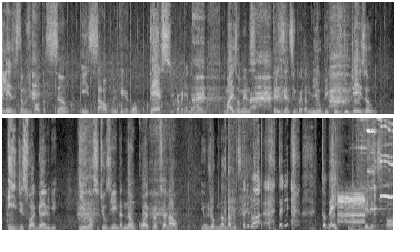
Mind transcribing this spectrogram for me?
Beleza, estamos de volta são e salvo. E o que que acontece? O Caverninha levou mais ou menos 350 mil bicos do Jason e de sua gangue. E o nosso tiozinho ainda não corre profissional. E o jogo não dá muito... Tá de boa. ah, Tá de... Tô bem. Beleza. Ó,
